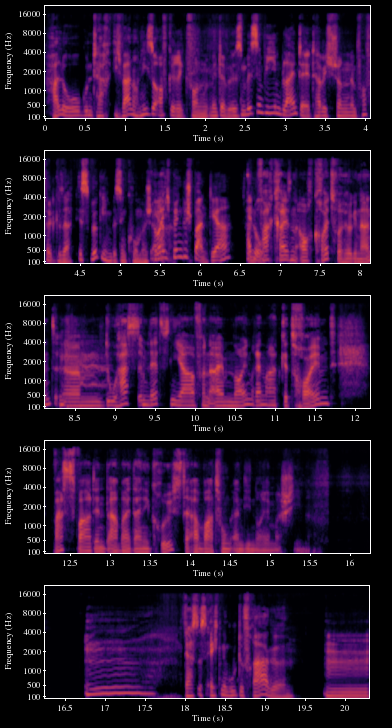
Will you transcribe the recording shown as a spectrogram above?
Hallo, guten Tag. Ich war noch nie so aufgeregt von Interviews. Ein bisschen wie ein Blind Date, habe ich schon im Vorfeld gesagt. Ist wirklich ein bisschen komisch, aber ja. ich bin gespannt, ja? Hallo. In Fachkreisen auch Kreuzverhör genannt. ähm, du hast im letzten Jahr von einem neuen Rennrad geträumt. Was war denn dabei deine größte Erwartung an die neue Maschine? Mm, das ist echt eine gute Frage. Mm,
